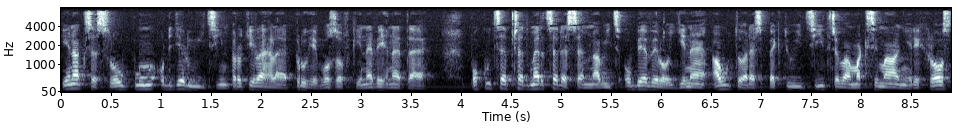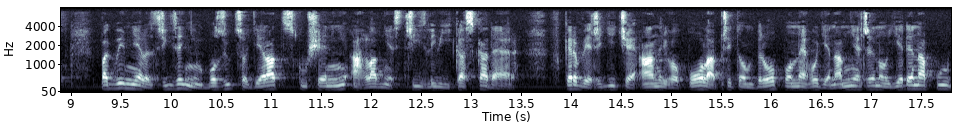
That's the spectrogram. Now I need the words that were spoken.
jinak se sloupům oddělujícím protilehlé pruhy vozovky nevyhnete. Pokud se před Mercedesem navíc objevilo jiné auto respektující třeba maximální rychlost, pak by měl s řízením vozu co dělat zkušený a hlavně střízlivý kaskadér. V krvi řidiče Henryho Paula přitom bylo po nehodě naměřeno 1,5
